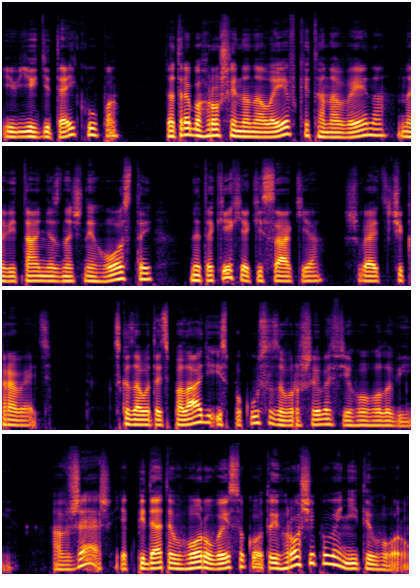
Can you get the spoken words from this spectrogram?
і в їх дітей купа. Та треба грошей на наливки та на вина, на вітання значних гостей, не таких, як Ісакія, швець чи кравець, сказав отець Паладі, і спокуса заворушилась в його голові. А вже ж, як підете вгору високо, то й гроші повинні йти вгору.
